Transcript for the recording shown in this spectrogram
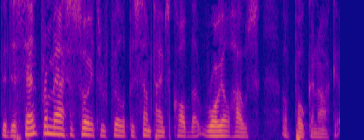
the descent from Massasoit through Philip is sometimes called the Royal House of Pokanoket.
